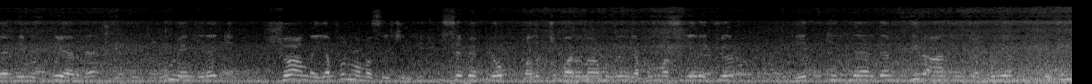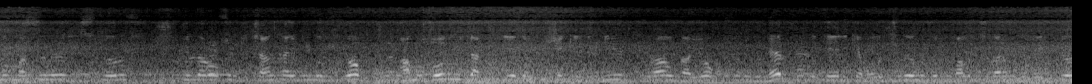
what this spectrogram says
verdiğimiz bu yerde bu mendirek şu anda yapılmaması için hiçbir sebep yok. Balıkçı barınağımızın yapılması gerekiyor. Yetkililerden bir an önce buraya bir çözüm bulmasını istiyoruz. Şükürler olsun ki can kaybımız yok ama olmayacak diye de bu şekilde bir kural da yok. Her türlü tehlike balıkçılığımızı, balıkçılarımızı bekliyor.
